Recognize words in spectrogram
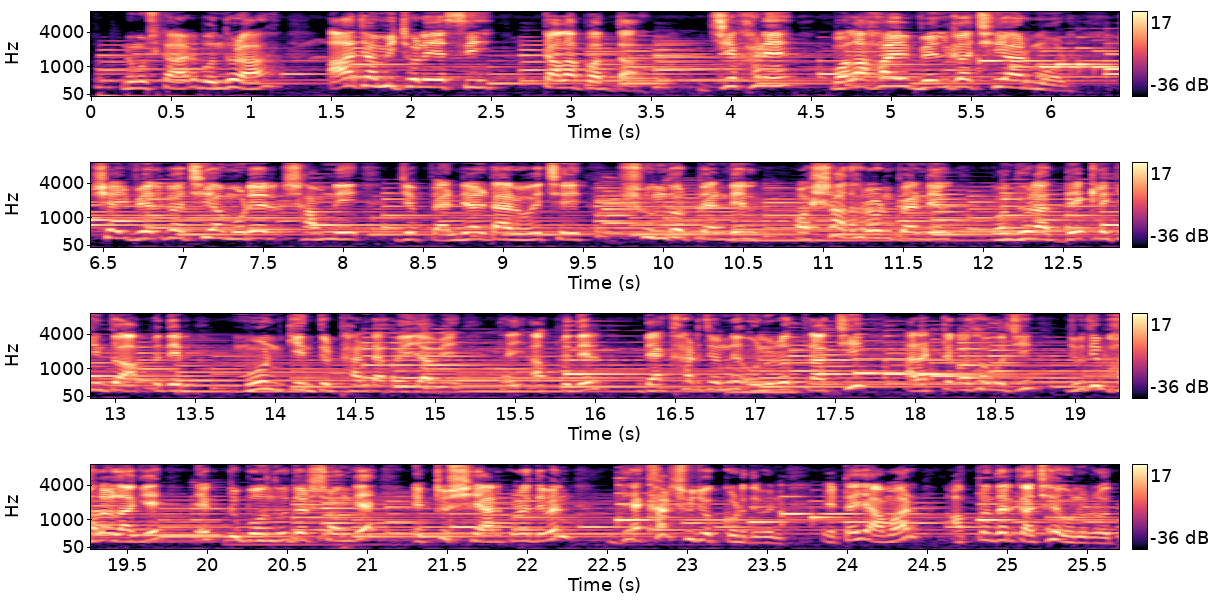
নমস্কার বন্ধুরা, আজ আমি চলে এসেছি টালাপদ্দা, যেখানে বলা হয় বেলগাছিয়ার মোড়। সেই বেলগাছিয়া মোড়ের সামনে যে প্যান্ডেলটা রয়েছে, সুন্দর প্যান্ডেল, অসাধারণ প্যান্ডেল, বন্ধুরা দেখলে কিন্তু আপনাদের মন কিন্তু ঠান্ডা হয়ে যাবে। তাই আপনাদের দেখার জন্য অনুরোধ রাখছি, আর একটা কথা বলছি, যদি ভালো লাগে, একটু বন্ধুদের সঙ্গে একটু শেয়ার করে দেবেন, দেখার সুযোগ করে দেবেন, এটাই আমার আপনাদের কাছে অনুরোধ।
